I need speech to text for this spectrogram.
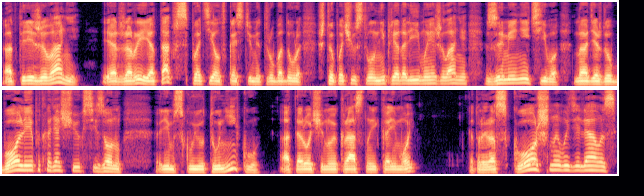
От переживаний и от жары я так вспотел в костюме трубадура, что почувствовал непреодолимое желание заменить его на одежду более подходящую к сезону, римскую тунику, отороченную красной каймой, которая роскошно выделялась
